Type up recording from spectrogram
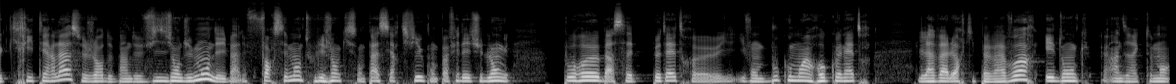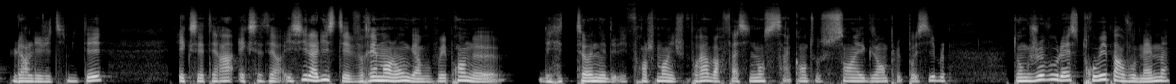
critères-là, ce genre de, ben, de vision du monde, et ben, forcément tous les gens qui sont pas certifiés ou qui n'ont pas fait d'études longues, pour eux, ben, c'est peut-être, euh, ils vont beaucoup moins reconnaître la valeur qu'ils peuvent avoir, et donc indirectement leur légitimité, etc., etc. Ici, la liste est vraiment longue, hein. vous pouvez prendre euh, des tonnes, et des, franchement, je pourrais avoir facilement 50 ou 100 exemples possibles. Donc je vous laisse trouver par vous-même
